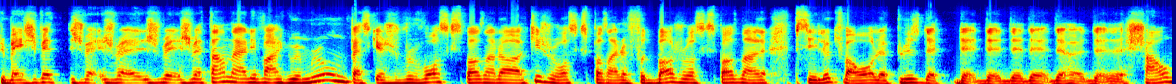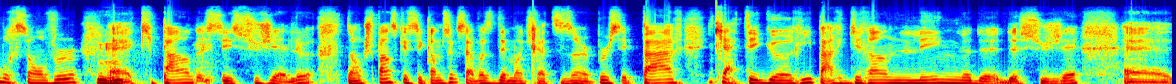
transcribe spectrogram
ben, je, vais, je, vais, je, vais, je, vais, je vais tendre à aller vers Grimroom parce que je veux voir ce qui se passe dans le hockey, je veux voir ce qui se passe dans le football, je veux voir ce qui se passe dans le. Puis c'est là qu'il va y avoir le plus de, de, de, de, de, chambres, si on veut, euh, qui parlent de ces sujets-là. Donc, je pense que c'est comme ça que ça va se démocratiser un peu. C'est par catégorie, par grande ligne là, de, de sujets. Euh,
